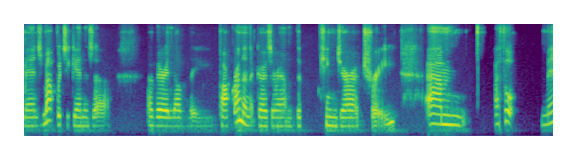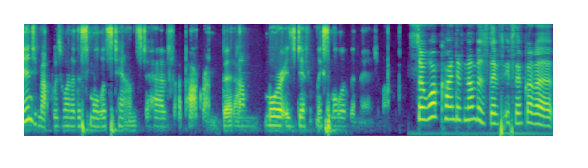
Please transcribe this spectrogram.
Manjimup, which again is a, a very lovely park run and it goes around the King Jarrah tree. Um, I thought Manjimup was one of the smallest towns to have a park run, but um, Moora is definitely smaller than Manjimup. So what kind of numbers they've if they've got a,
